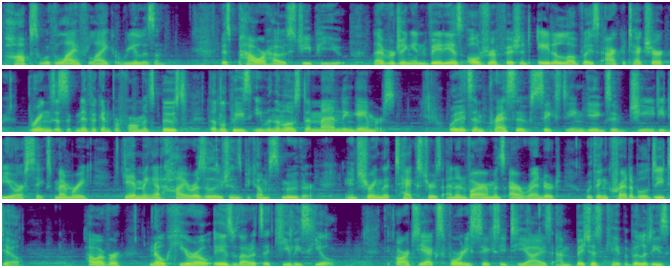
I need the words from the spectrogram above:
pops with lifelike realism. This powerhouse GPU, leveraging Nvidia's ultra-efficient Ada Lovelace architecture, brings a significant performance boost that'll please even the most demanding gamers. With its impressive 16 gigs of GDDR6 memory, gaming at high resolutions becomes smoother, ensuring that textures and environments are rendered with incredible detail. However, no hero is without its Achilles heel. The RTX 4060 Ti's ambitious capabilities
